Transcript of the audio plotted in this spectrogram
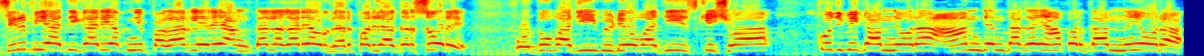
सिर्फ़ ये अधिकारी अपनी पगार ले रहे अंगठा लगा रहे और घर पर जाकर सो रहे फोटोबाजी, वीडियोबाजी, इसकी शिवा कुछ भी काम नहीं हो रहा। आम जनता का यहाँ पर काम नहीं हो रहा।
